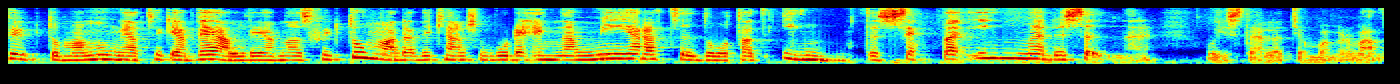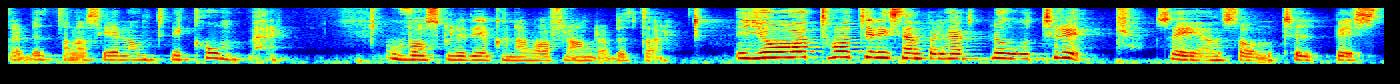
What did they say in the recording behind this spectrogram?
sjukdomar, många tycker jag vällevnadssjukdomar där vi kanske borde ägna mera tid åt att inte sätta in mediciner och istället jobba med de andra bitarna och se hur långt vi kommer. Och vad skulle det kunna vara för andra bitar? Ja, ta till exempel högt blodtryck så är en sån typisk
